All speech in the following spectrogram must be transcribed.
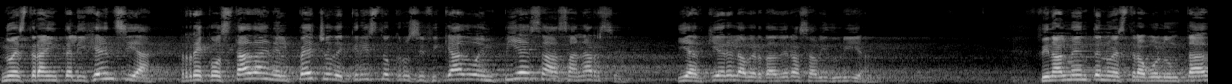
nuestra inteligencia recostada en el pecho de Cristo crucificado empieza a sanarse y adquiere la verdadera sabiduría. Finalmente nuestra voluntad,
